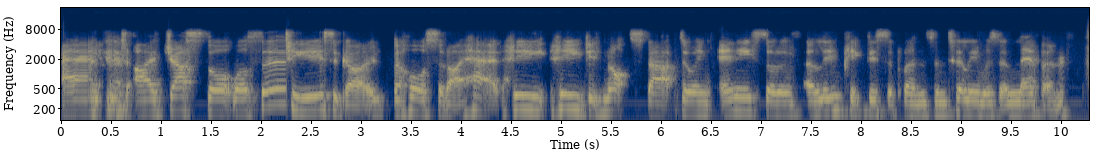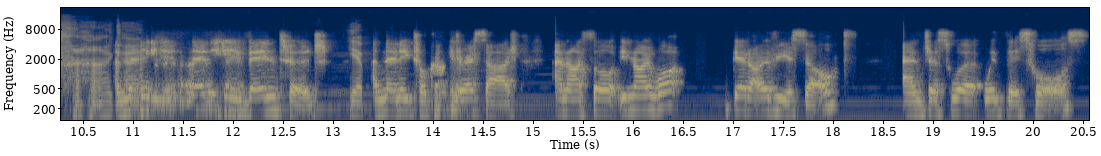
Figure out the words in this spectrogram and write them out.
And I just thought, well, 30 years ago, the horse that I had, he he did not start doing any sort of Olympic disciplines until he was 11. okay. And then he, then he evented, yep. and then he took up dressage. And I thought, you know what? Get over yourself and just work with this horse.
